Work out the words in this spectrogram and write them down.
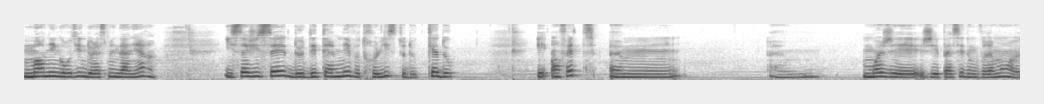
morning routine de la semaine dernière, il s'agissait de déterminer votre liste de cadeaux. Et en fait, euh, euh, moi j'ai passé donc vraiment euh,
